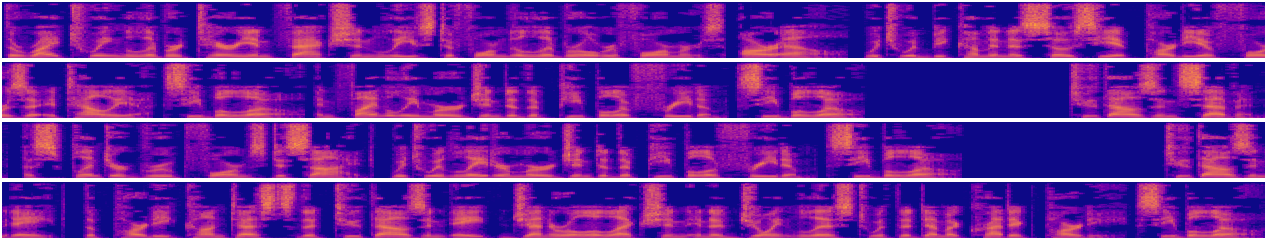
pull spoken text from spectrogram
The right-wing libertarian faction leaves to form the Liberal Reformers (RL), which would become an associate party of Forza Italia (see below) and finally merge into the People of Freedom (see below). 2007, a splinter group forms Decide, which would later merge into the People of Freedom see below. 2008, the party contests the 2008 general election in a joint list with the Democratic Party see below.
